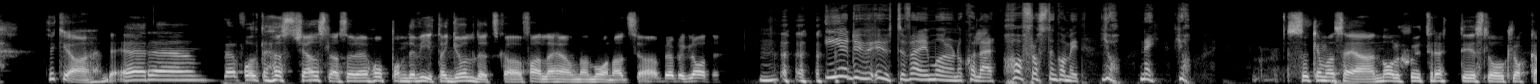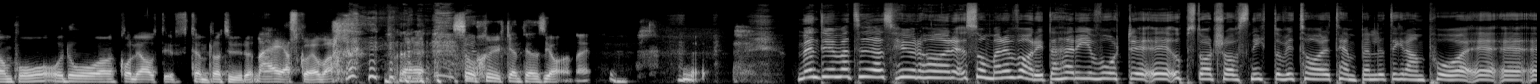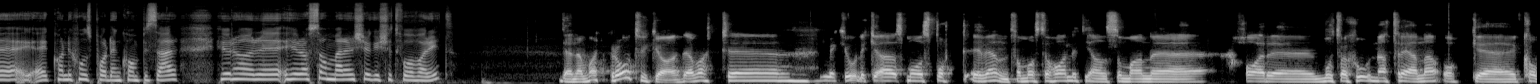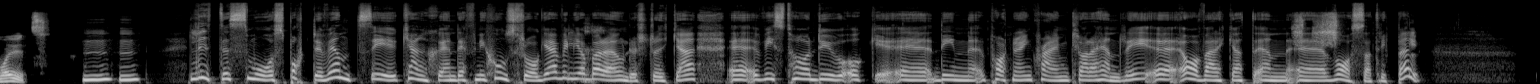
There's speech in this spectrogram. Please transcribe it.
tycker jag. Det är, jag får lite höstkänsla, så det är hopp om det vita guldet ska falla här om någon månad. Så jag börjar bli glad nu. Mm. Är du ute varje morgon och kollar, har frosten kommit? Ja, nej, ja. Så kan man säga. 07.30 slår klockan på och då kollar jag alltid temperaturen. Nej, jag skojar bara. nej, så sjuk är inte ens jag. Nej. Men du Mattias, hur har sommaren varit? Det här är vårt eh, uppstartsavsnitt och vi tar tempen lite grann på eh, eh, eh Konditionspodden kompisar. Hur har, eh, hur har sommaren 2022 varit? Den har varit bra tycker jag. Det har varit eh, mycket olika små sportevent. Man måste ha lite grann så man eh, har eh, motivation att träna och eh, komma ut. Mm, mm. Lite små sportevent är ju kanske en definitionsfråga vill jag bara understryka. Eh, visst har du och eh, din partner in crime Clara Henry eh, avverkat en eh, Vasatrippel?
